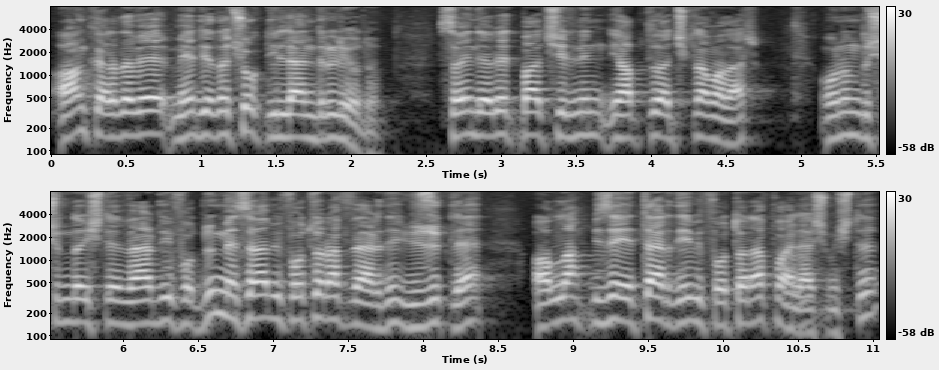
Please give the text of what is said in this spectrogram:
Ankara'da ve medyada çok dillendiriliyordu. Sayın Devlet Bahçeli'nin yaptığı açıklamalar, onun dışında işte verdiği foto, dün mesela bir fotoğraf verdi yüzükle. Allah bize yeter diye bir fotoğraf paylaşmıştı.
